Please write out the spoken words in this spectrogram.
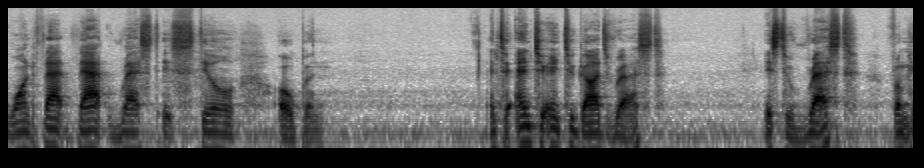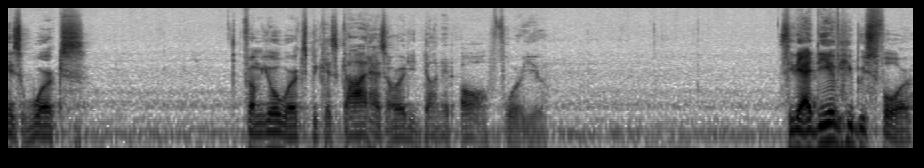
want that, that rest is still open. And to enter into God's rest is to rest from his works, from your works, because God has already done it all for you. See, the idea of Hebrews 4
